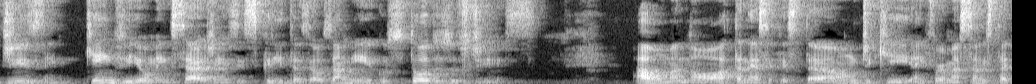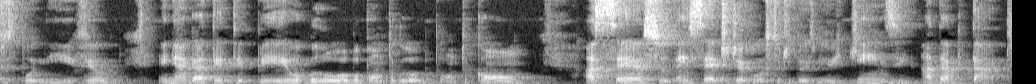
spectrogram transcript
dizem que enviam mensagens escritas aos amigos todos os dias. Há uma nota nessa questão de que a informação está disponível em http globo.globo.com, acesso em 7 de agosto de 2015, adaptado.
